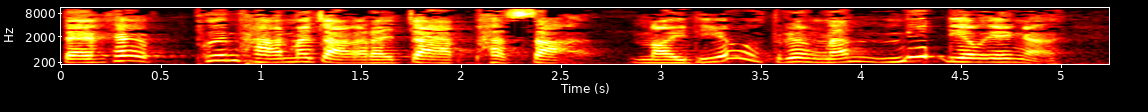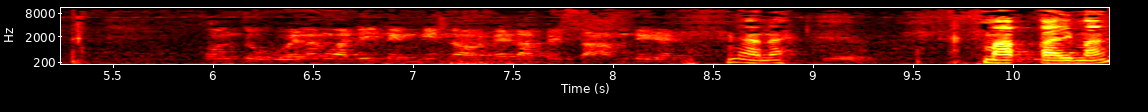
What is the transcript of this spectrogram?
แต่แค่พื้นฐานมาจากอะไรจากภาษะหน่อยเดียว เรื่องนั้นนิดเดียวเองอะคนถูกหวยรางวัลที่หนึ่งนี่นอนไม่หลับไปสามเดือนอะนะมากไปมั้ง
